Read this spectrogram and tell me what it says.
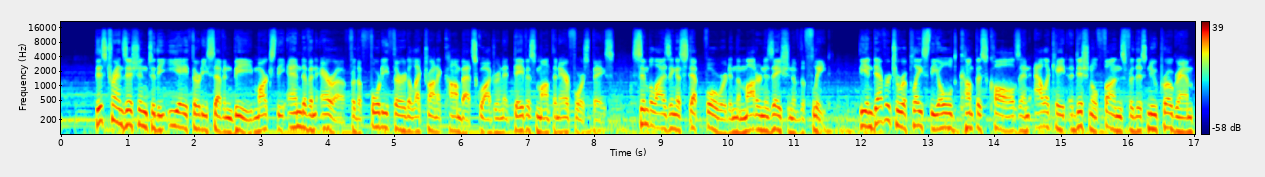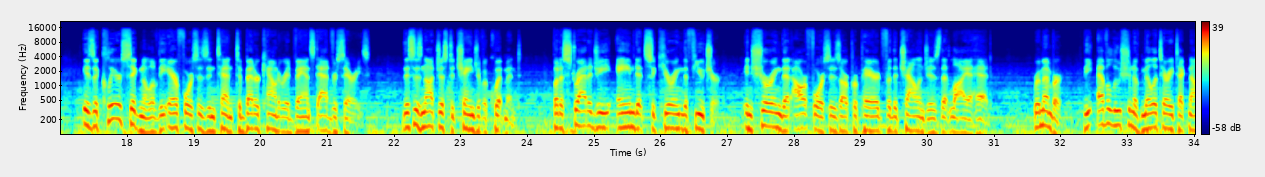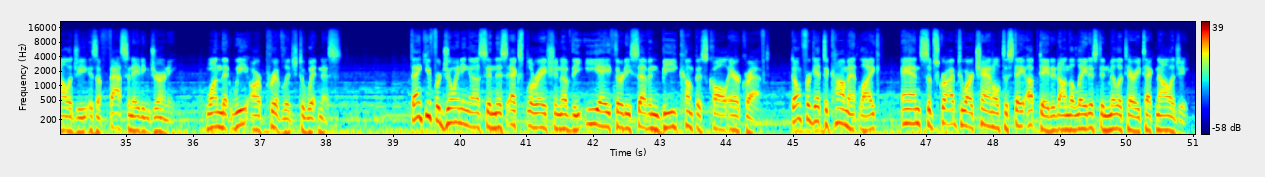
This transition to the EA-37B marks the end of an era for the 43rd Electronic Combat Squadron at Davis-Monthan Air Force Base, symbolizing a step forward in the modernization of the fleet. The endeavor to replace the old Compass calls and allocate additional funds for this new program is a clear signal of the Air Force's intent to better counter advanced adversaries. This is not just a change of equipment, but a strategy aimed at securing the future, ensuring that our forces are prepared for the challenges that lie ahead. Remember, the evolution of military technology is a fascinating journey, one that we are privileged to witness. Thank you for joining us in this exploration of the EA-37B Compass Call aircraft. Don't forget to comment like, and subscribe to our channel to stay updated on the latest in military technology.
